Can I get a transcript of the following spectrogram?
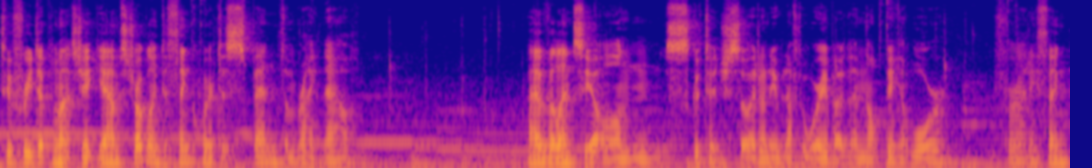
Two free diplomats, Jake. Yeah, I'm struggling to think where to spend them right now. I have Valencia on scutage, so I don't even have to worry about them not being at war for anything.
